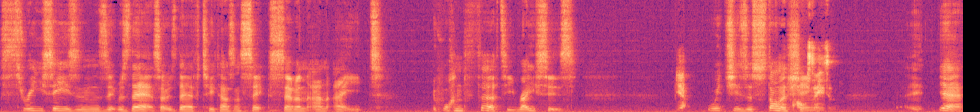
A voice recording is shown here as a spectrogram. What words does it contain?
three seasons it was there, so it was there for 2006, 7, and 8. It won 30 races. Yeah. Which is astonishing. whole season. It- yeah,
